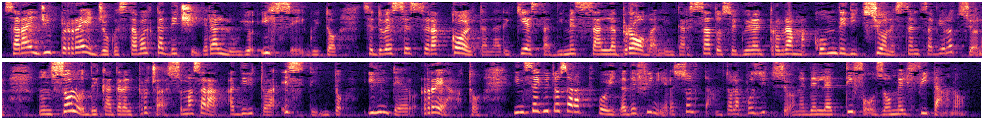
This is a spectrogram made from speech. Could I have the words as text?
Sarà il GIP Reggio questa volta a decidere a luglio il seguito. Se dovesse essere accolta la richiesta di messa alla prova, l'interessato seguirà il programma con dedizione senza violazione, non solo decadrà il processo, ma sarà addirittura estinto l'intero reato. In seguito sarà poi da definire soltanto la posizione del tifoso melfitano.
